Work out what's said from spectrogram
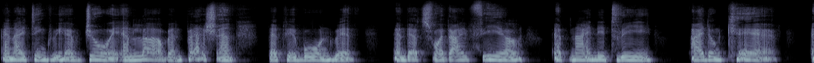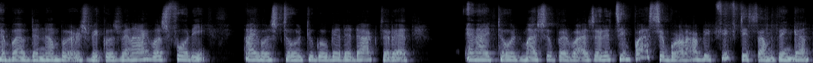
And I think we have joy and love and passion that we're born with. And that's what I feel at 93. I don't care about the numbers because when I was 40, I was told to go get a doctorate. And I told my supervisor, it's impossible. I'll be 50 something. And,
